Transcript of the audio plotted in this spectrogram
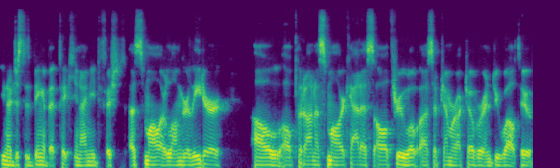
you know just is being a bit picky and I need to fish a smaller, longer leader I'll I'll put on a smaller caddis all through uh, September, October, and do well too.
